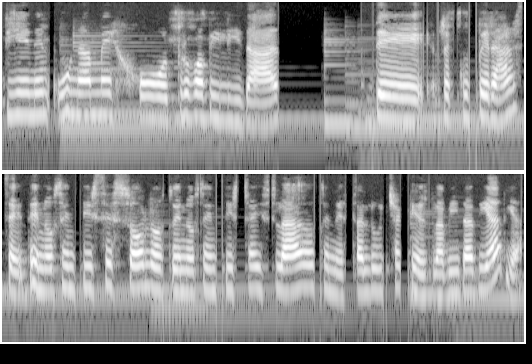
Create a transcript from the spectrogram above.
tienen una mejor probabilidad de recuperarse, de no sentirse solos, de no sentirse aislados en esta lucha que es la vida diaria.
